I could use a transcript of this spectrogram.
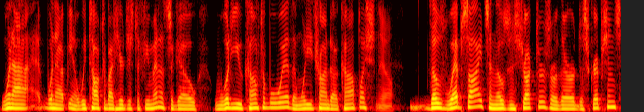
when I when I you know we talked about here just a few minutes ago, what are you comfortable with and what are you trying to accomplish? Yeah. Those websites and those instructors or their descriptions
